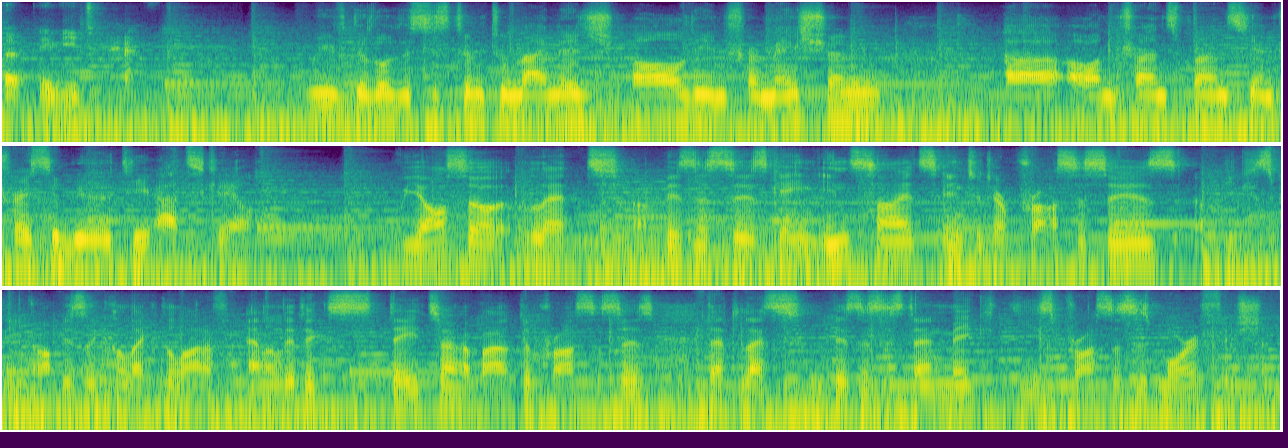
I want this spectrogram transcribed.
that they need to have. We've developed a system to manage all the information uh, on transparency and traceability at scale. We also let businesses gain insights into their processes because we obviously collect a lot of analytics data about the processes that lets businesses then make these processes more efficient.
